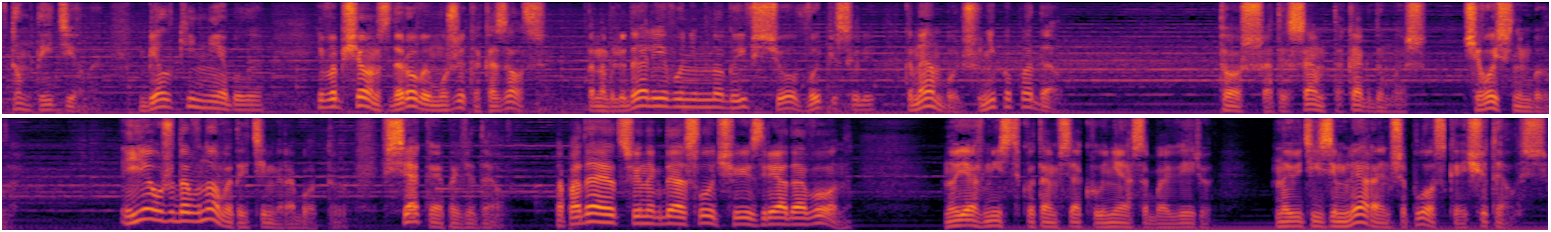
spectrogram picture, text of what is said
в том-то и дело. Белки не было. И вообще он здоровый мужик оказался. Понаблюдали его немного и все, выписали. К нам больше не попадал. Тош, а ты сам-то как думаешь, чего с ним было? Я уже давно в этой теме работаю, всякое повидал. Попадаются иногда случаи из ряда вон. Но я в мистику там всякую не особо верю. Но ведь и Земля раньше плоская считалась.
